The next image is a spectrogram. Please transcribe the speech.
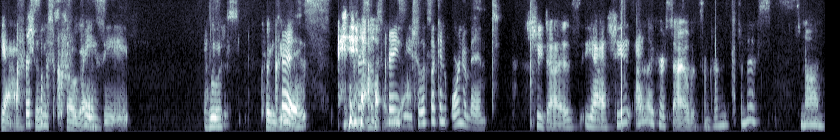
Yeah, Kris she looks looks so good. Who looks crazy? Kris. Kris Yeah, looks crazy. yeah. She looks like an ornament. She does. Yeah, she I like her style, but sometimes it's a miss. It's mom.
